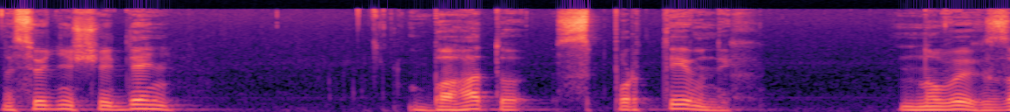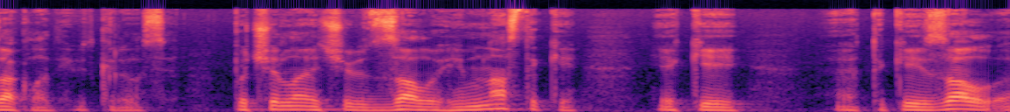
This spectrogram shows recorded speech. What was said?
На сьогоднішній день багато спортивних нових закладів відкрилося. Починаючи від залу гімнастики, який е, такий зал,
